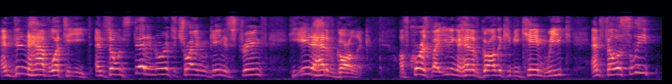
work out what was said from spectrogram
and didn't have what to eat. And so instead, in order to try and regain his strength, he ate a head of garlic. Of course, by eating a head of garlic, he became weak and fell asleep.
